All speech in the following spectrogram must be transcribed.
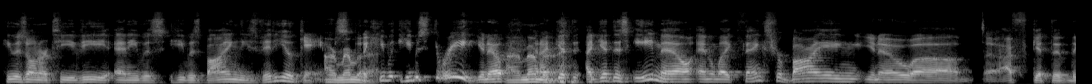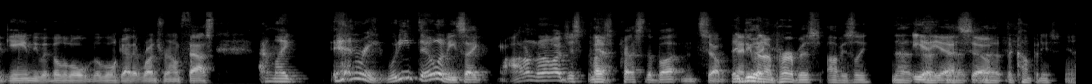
he was on our TV and he was he was buying these video games. I remember like that. he he was three, you know. I remember. I get I get this email and like thanks for buying, you know, uh I forget the the game with the little the little guy that runs around fast. I'm like Henry, what are you doing? He's like, I don't know. I just press yeah. press the button. So they anyway. do it on purpose, obviously. The, yeah, the, yeah. The, so the, companies, yeah.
